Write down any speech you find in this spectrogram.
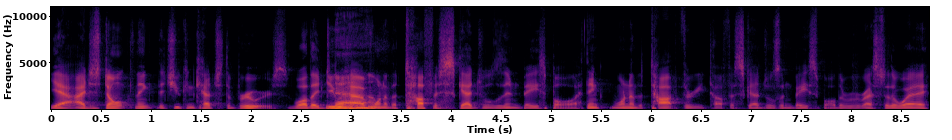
yeah, I just don't think that you can catch the Brewers. While they do have one of the toughest schedules in baseball, I think one of the top three toughest schedules in baseball the rest of the way,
